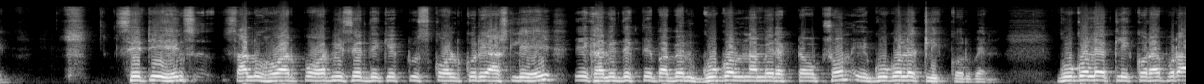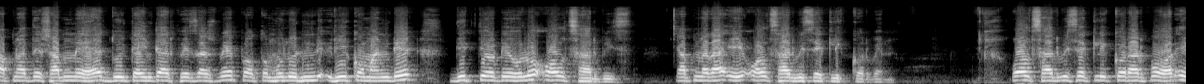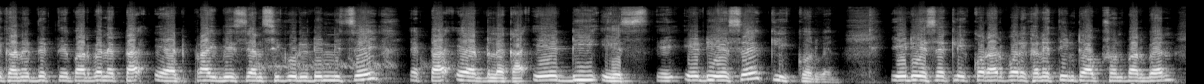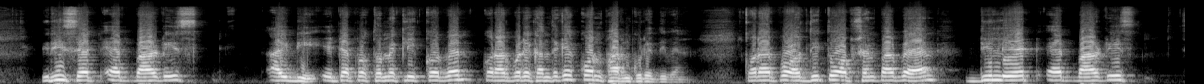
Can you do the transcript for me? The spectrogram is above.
সেটিংস চালু হওয়ার পর নিচের দিকে একটু স্ক্রল করে আসলেই এখানে দেখতে পাবেন গুগল নামের একটা অপশন এই গুগলে ক্লিক করবেন। গুগলে ক্লিক করার পর আপনাদের সামনে দুইটা ইন্টারফেস আসবে। প্রথম হলো রিকমান্ডেড দ্বিতীয়টি হলো অল সার্ভিস আপনারা এই অল সার্ভিসে ক্লিক করবেন। অল সার্ভিসে ক্লিক করার পর এখানে দেখতে পারবেন একটা অ্যাড প্রাইভেসি অ্যান্ড সিকিউরিটির নিচেই একটা অ্যাড লেখা এডিএস এই এডিএসে ক্লিক করবেন। এডিএসে ক্লিক করার পর এখানে তিনটা অপশন পারবেন রিসেট অ্যাডভার্টিস আইডি এটা প্রথমে ক্লিক করবেন, করার পর এখান থেকে কনফার্ম করে দিবেন। করার পর দ্বিতীয় অপশন পাবেন ডিলেট অ্যাডভার্টিস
